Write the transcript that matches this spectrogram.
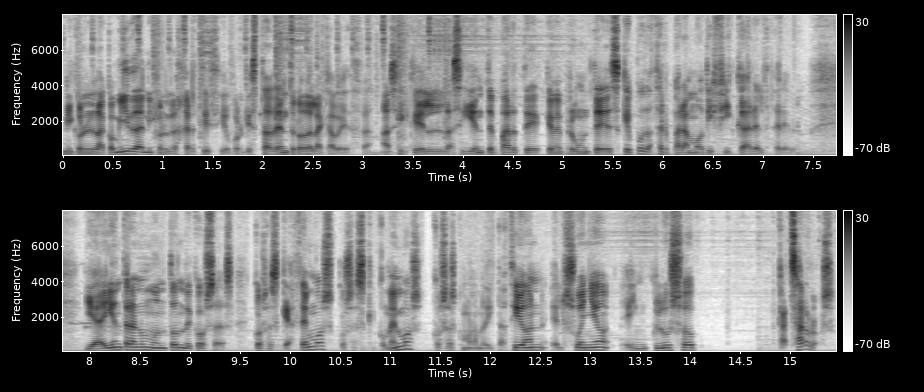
ni con la comida ni con el ejercicio, porque está dentro de la cabeza. Así que la siguiente parte que me pregunté es, ¿qué puedo hacer para modificar el cerebro? Y ahí entran un montón de cosas, cosas que hacemos, cosas que comemos, cosas como la meditación, el sueño e incluso cacharros.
